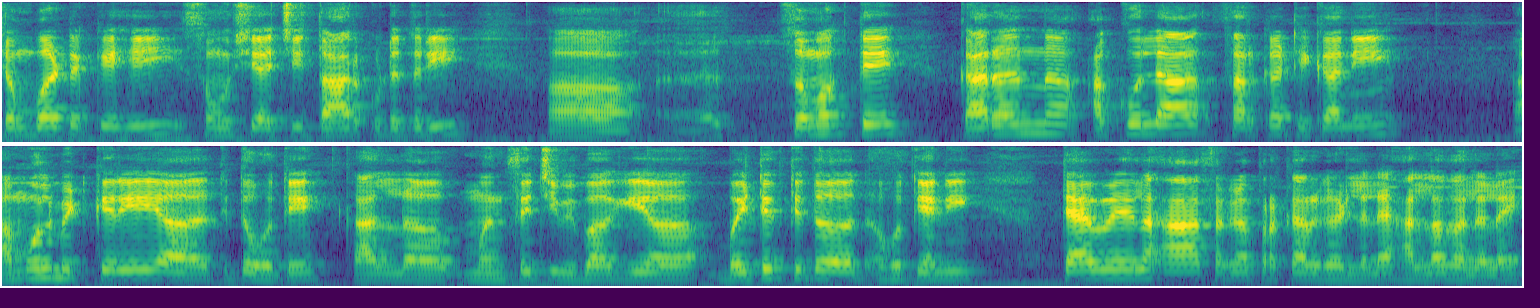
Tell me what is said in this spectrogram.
शंभर टक्के ही संशयाची तार कुठेतरी चमकते. कारण अकोलासारख्या ठिकाणी अमोल मिटकरी तिथं होते. काल मनसेची विभागीय बैठक तिथं होती आणि त्यावेळेला हा सगळा प्रकार घडलेला आहे हल्ला झालेला आहे.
